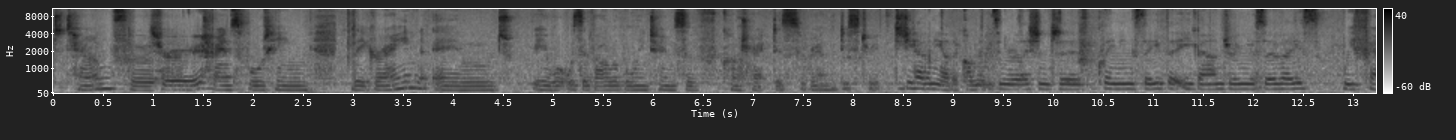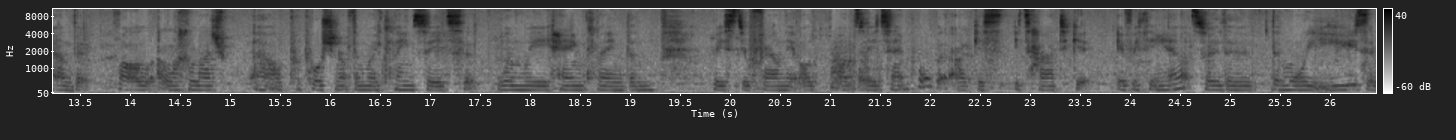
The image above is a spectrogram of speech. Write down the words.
to town for um, transporting their grain and yeah, what was available in terms of contractors around the district. Did you have any other comments in relation to cleaning seed that you found during your surveys? We found that while a, like a large uh, proportion of them were clean seeds, that when we hand cleaned them, we still found the odd, odd seed sample, but I guess it's hard to get everything out. So the, the more you use a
